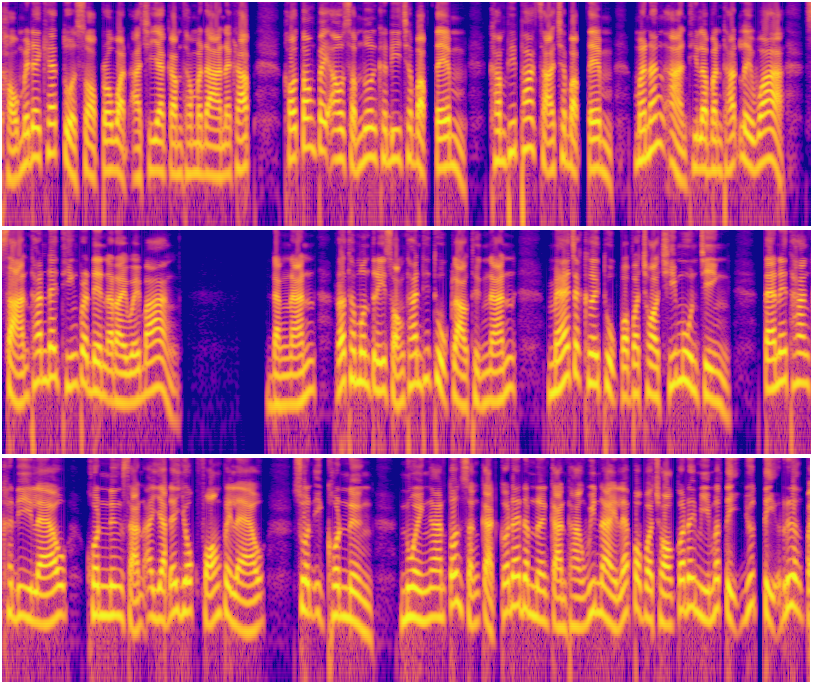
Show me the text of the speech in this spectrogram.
เขาไม่ได้แค่ตรวจสอบประวัติอาชญากรรมธรรมดานะครับ เขาต้องไปเอาสำนวนคดีฉบับเต็มคำพิพากษาฉบับเต็ม มานั่งอ่านทีละบรรทัดเลยว่าศาลท่านได้ทิ้งประเด็นอะไรไว้บ้าง ดังนั้น รัฐมนตรีสองท่านที่ถูกกล่าวถึงนั้น แม้จะเคยถูกปปชชี้มูลจริง แต่ในทางคดีแล้ว คนหนึ่งศาลอาญาได้ยกฟ้องไปแล้ว ส่วนอีกคนหนึ่ง หน่วยงานต้นสังกัดก็ได้ดำเนินการทางวินัย และปปชก็ได้มีมติยุติเรื่องไป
